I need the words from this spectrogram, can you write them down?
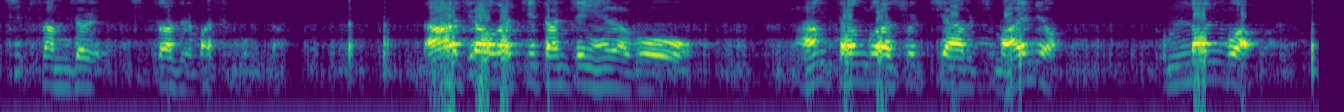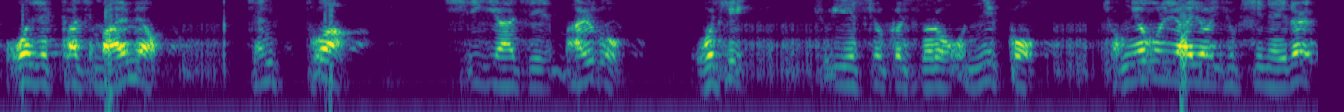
13절 14절 말씀 봅니다. 나지와 같이 단정해가고 방탕과 술 취하지 말며 음란과 오직하지 말며 쟁투와 시기하지 말고 오직 주 예수 그리스도로 옷 입고 정욕을 위하여 육신의 일을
